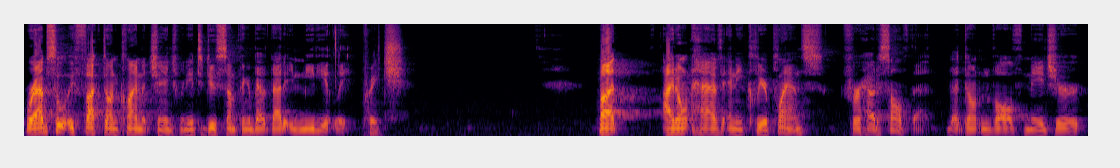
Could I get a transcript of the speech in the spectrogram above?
we're absolutely fucked on climate change. We need to do something about that immediately. Preach. But I don't have any clear plans for how to solve that that don't involve major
